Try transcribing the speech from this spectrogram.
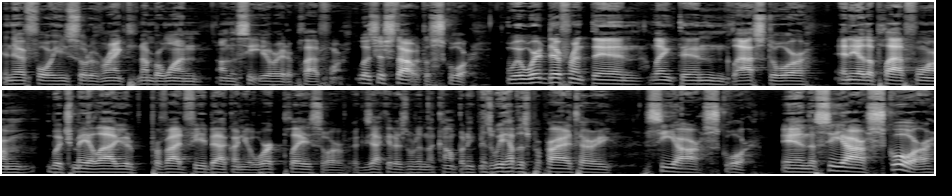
And therefore, he's sort of ranked number one on the CEO Radar platform. Let's just start with the score. Where we're different than LinkedIn, Glassdoor, any other platform which may allow you to provide feedback on your workplace or executives within the company is we have this proprietary CR score. And the CR score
